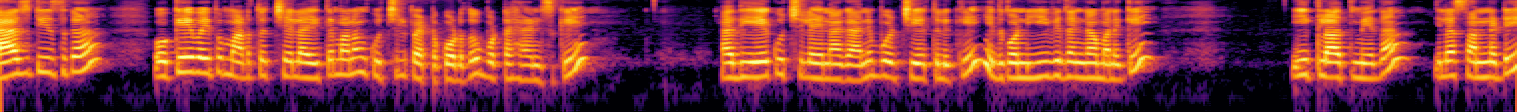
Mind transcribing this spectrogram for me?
యాజ్ ఇట్ ఈజ్గా ఒకే వైపు మడతొచ్చేలా అయితే మనం కుచ్చులు పెట్టకూడదు బుట్ట హ్యాండ్స్కి అది ఏ కుచ్చులైనా కానీ చేతులకి. ఇదిగోండి ఈ విధంగా మనకి ఈ క్లాత్ మీద ఇలా సన్నటి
